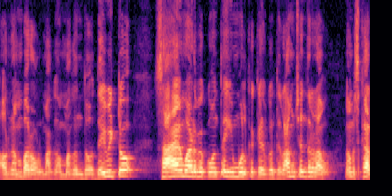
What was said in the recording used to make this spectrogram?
ಅವ್ರ ನಂಬರ್ ಅವ್ರ ಮಗ, ಮಗಂದು. ದಯವಿಟ್ಟು ಸಹಾಯ ಮಾಡಬೇಕು ಅಂತ ಈ ಮೂಲಕ ಕೇಳ್ಕೊತೀನಿ. ರಾಮಚಂದ್ರ ರಾವ್, ನಮಸ್ಕಾರ.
